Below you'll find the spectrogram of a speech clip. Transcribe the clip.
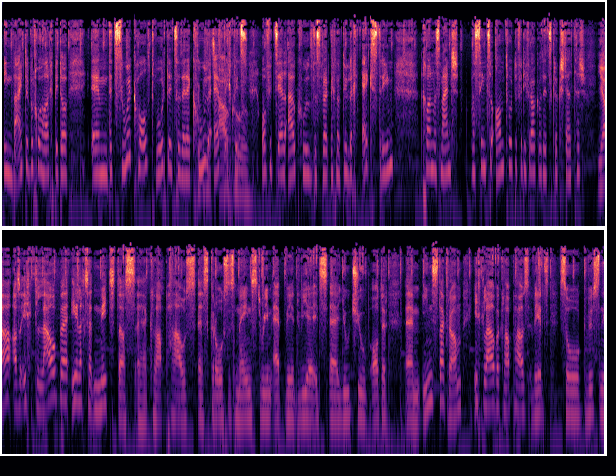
Invite bekommen habe. Ich bin da ähm, dazugeholt worden zu dieser coolen App. Ich bin cool. offiziell auch cool. Das freut mich natürlich extrem. Kann, was meinst du? Was sind so Antworten für die Frage, die du jetzt gerade gestellt hast? Ja, also ich glaube ehrlich gesagt nicht, dass äh, Clubhouse ein grosses Mainstream-App wird wie jetzt äh, YouTube oder ähm, Instagram. Ich glaube, Clubhouse wird so gewisse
